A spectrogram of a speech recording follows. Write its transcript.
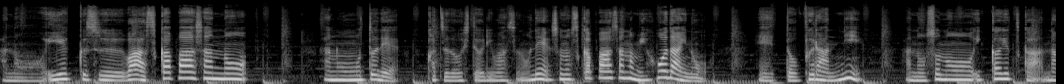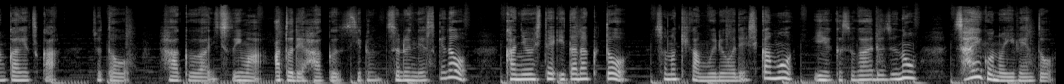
あの、EX はスカパーさんの、あの、元で活動しておりますので、そのスカパーさんの見放題の、えっ、と、プランに、あの、その1ヶ月か何ヶ月か、ちょっと把握は、ちょっと今、後で把握するするんですけど、加入していただくと、その期間無料で、しかも EX ガールズの最後のイベント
